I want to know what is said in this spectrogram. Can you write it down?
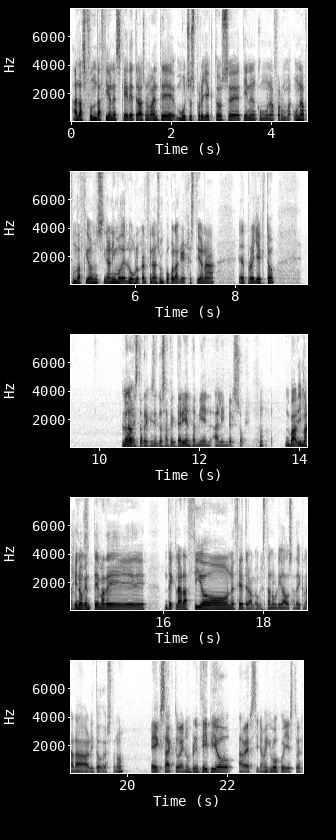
a las fundaciones que hay detrás. Normalmente muchos proyectos eh, tienen como una, forma, una fundación sin ánimo de lucro que al final es un poco la que gestiona el proyecto. No, estos requisitos afectarían también al inversor. Vale, imagino que en tema de declaración, etcétera, lo que están obligados a declarar y todo esto, ¿no? Exacto. En un principio, a ver, si no me equivoco, y esto es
